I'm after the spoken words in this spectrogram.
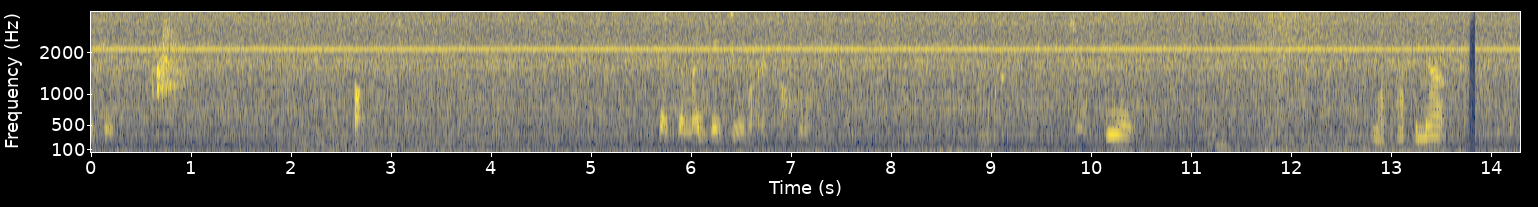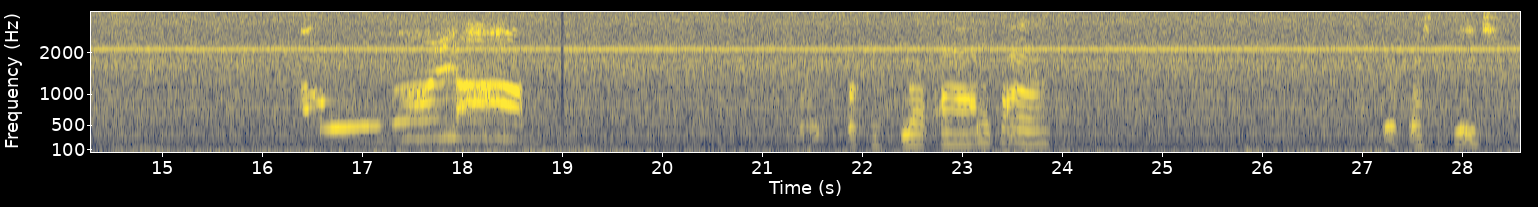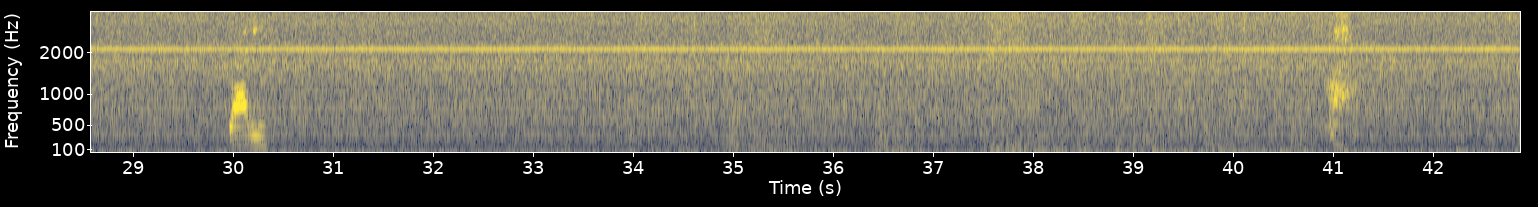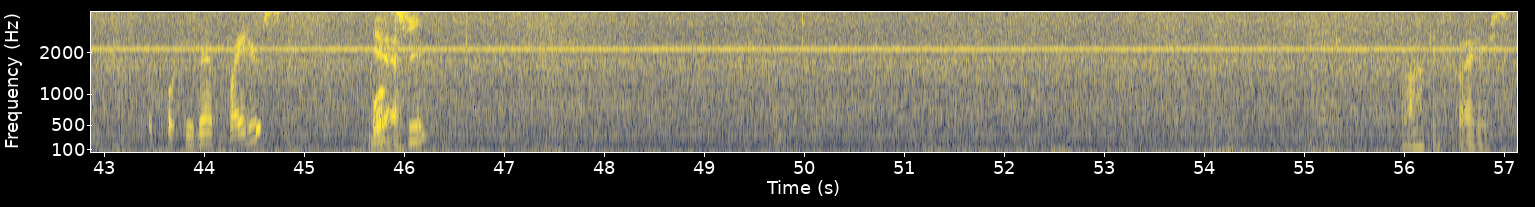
hurts. Oh. Just like the my dick too. Oh. Can't see it. Not popping up. Oh, no! One fucking slut at a time. Refresh the page. Daddy. Oh. The fuck is that? Spiders? Yeah. Fucking spiders.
